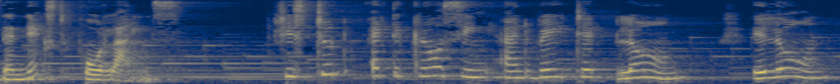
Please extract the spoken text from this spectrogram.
the next four lines. She stood at the crossing and waited long, alone,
